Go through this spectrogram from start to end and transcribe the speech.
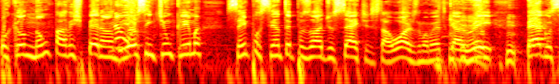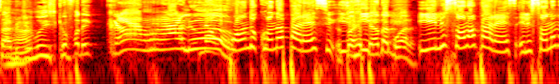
porque eu não tava esperando. Não, e eu é- senti um clima 100% episódio 7 de Star Wars, no momento que a Rey pega o sabre Aham. de luz, que eu falei, caralho! Não, quando, quando aparece. Eu tô arrepiado agora. E ele só não aparece, ele só não,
